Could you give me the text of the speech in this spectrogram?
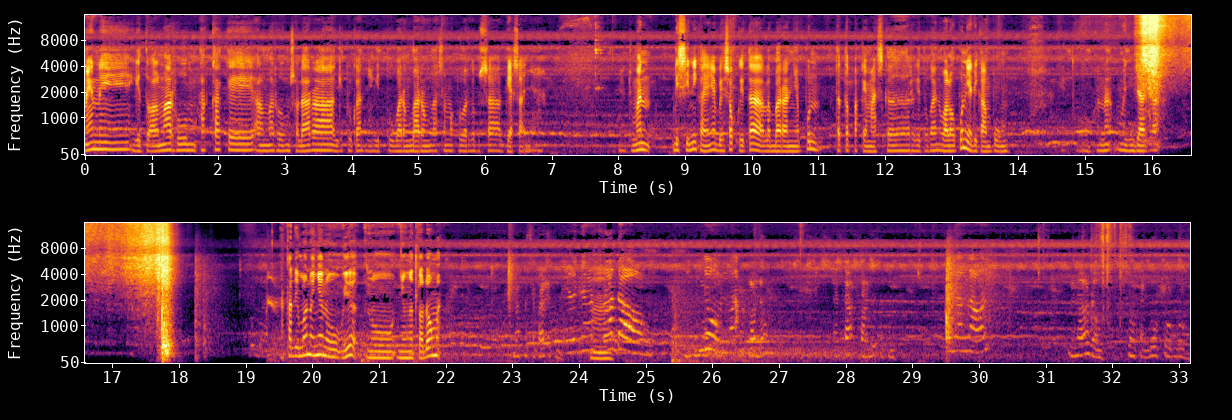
nenek gitu almarhum kakek almarhum saudara gitu kan ya gitu bareng-bareng lah sama keluarga besar biasanya. Ya, cuman di sini kayaknya besok kita lebarannya pun tetap pakai masker gitu kan walaupun ya di kampung. Gitu, karena menjaga. Tadi mana nya nu iya nu nyenget todong mak? Hmm. nó rồi rồi phải đua cuộc rồi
